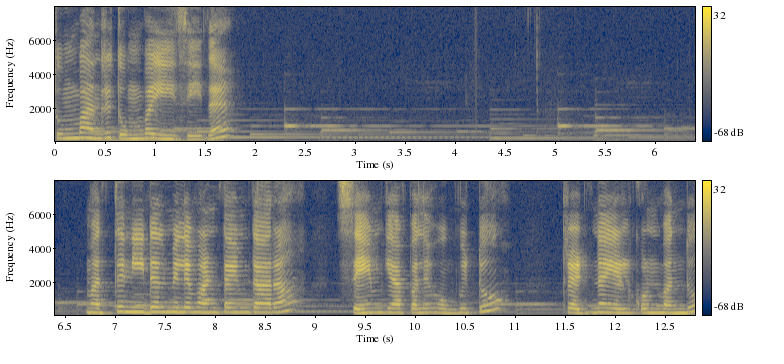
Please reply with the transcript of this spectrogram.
ತುಂಬ ಅಂದರೆ ತುಂಬ ಈಸಿ ಇದೆ. ಮತ್ತೆ ನೀಡಲ್ ಮೇಲೆ ಒನ್ ಟೈಮ್ ದಾರ ಸೇಮ್ ಗ್ಯಾಪಲ್ಲೇ ಹೋಗ್ಬಿಟ್ಟು ಥ್ರೆಡ್ನ ಎಳ್ಕೊಂಡು ಬಂದು,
